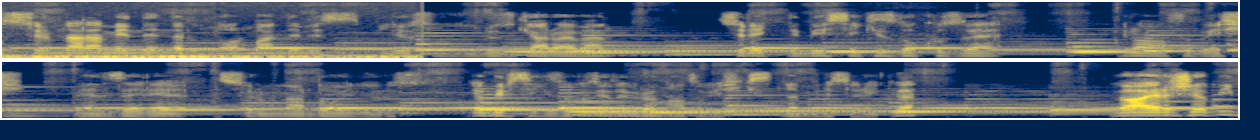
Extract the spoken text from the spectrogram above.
sürümlerden birini indirdim. Normalde biz biliyorsunuz Rüzgar ve ben sürekli 1.8.9 ve 1.16.5 benzeri sürümlerde oynuyoruz. Ya 1.8.9 ya da 1.16.5 ikisinden biri sürekli. Ve ayrıca bir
